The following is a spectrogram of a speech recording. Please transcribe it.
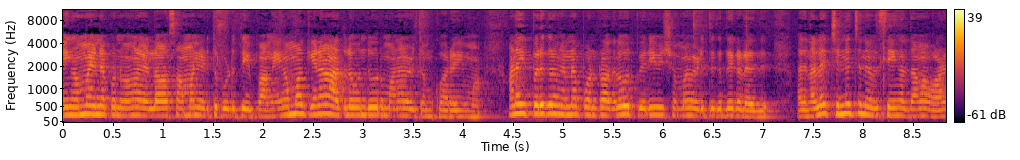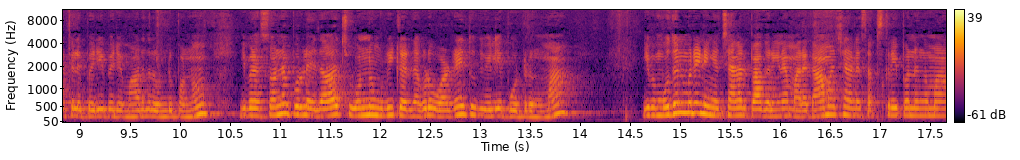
எங்கள் அம்மா என்ன பண்ணுவாங்க எல்லா சாமான் எடுத்து போட்டு தேய்ப்பாங்க. எங்கள் அம்மாக்கு ஏன்னா அதில் வந்து ஒரு மன அழுத்தம் குறையுமா? ஆனால் இப்போ இருக்கிறவங்க என்ன பண்ணுறோம் அதில் ஒரு பெரிய விஷயமா எடுத்துக்கிறதே கிடையாது. அதனால சின்ன சின்ன விஷயங்கள் தான் வாழ்க்கையில் பெரிய பெரிய மாறுதல் உண்டு பண்ணும். இப்போ நான் சொன்ன பொருள் ஏதாச்சும் ஒன்று உங்கள் வீட்டில் இருந்தால் கூட உடனே தூக்கி வெளியே போட்டுருங்கம்மா. இப்போ முதன்முறை நீங்கள் சேனல் பார்க்குறீங்கன்னா மறக்காமல் சேனலை சப்ஸ்கிரைப் பண்ணுங்கம்மா.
